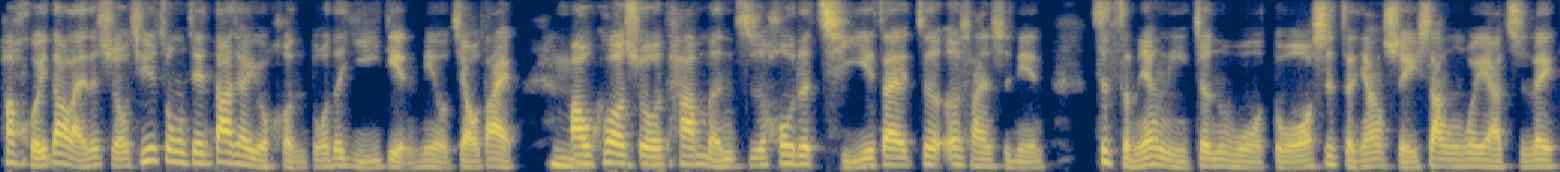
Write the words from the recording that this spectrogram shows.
他回到来的时候，其实中间大家有很多的疑点没有交代，包括说他们之后的企业在这二三十年是怎么样你争我夺，是怎样谁上位啊之类。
